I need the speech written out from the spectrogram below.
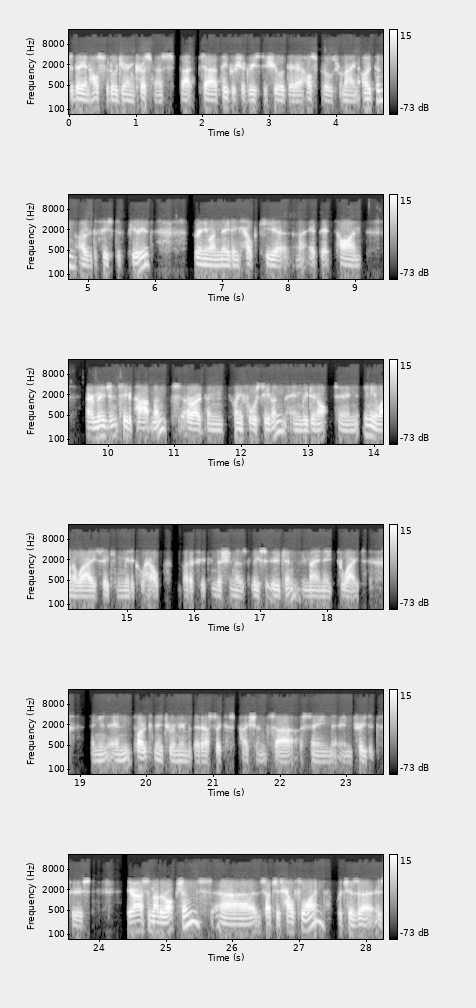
to be in hospital during Christmas, but uh, people should rest assured that our hospitals remain open over the festive period for anyone needing healthcare uh, at that time. Our emergency departments are open 24 7 and we do not turn anyone away seeking medical help. But if your condition is less urgent, you may need to wait. And, you, and folk need to remember that our sickest patients are seen and treated first. There are some other options, uh, such as Healthline, which is, uh, is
